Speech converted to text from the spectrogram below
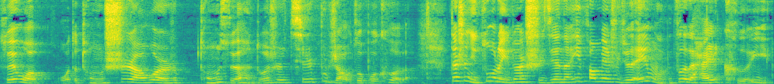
所以我我的同事啊或者是同学很多是其实不知道我做播客的，但是你做了一段时间呢，一方面是觉得哎我们做的还是可以，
